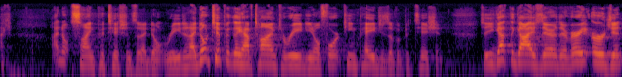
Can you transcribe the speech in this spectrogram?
I, I don't sign petitions that I don't read, and I don't typically have time to read, you know, 14 pages of a petition. So you got the guys there, they're very urgent.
